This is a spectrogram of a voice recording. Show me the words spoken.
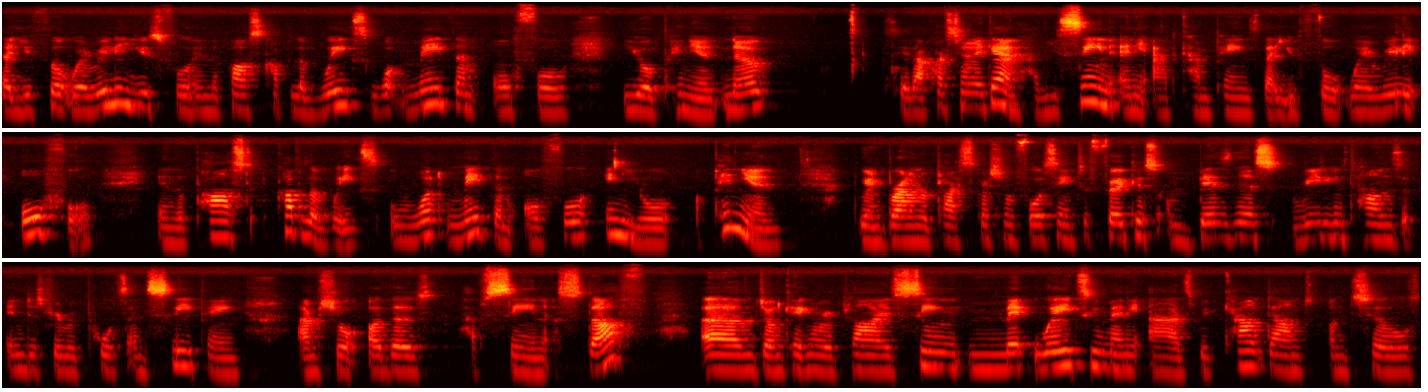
that you thought were really useful in the past couple of weeks? What made them awful, your opinion? No. Say that question again. Have you seen any ad campaigns that you thought were really awful in the past couple of weeks. What made them awful, in your opinion? Duane Brown replies to question four, saying to focus on business, reading tons of industry reports, and sleeping. I'm sure others have seen stuff. Um, John Kagan replies, seen way too many ads with countdown until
